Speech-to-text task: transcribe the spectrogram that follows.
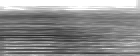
Ah.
